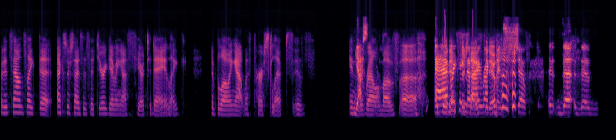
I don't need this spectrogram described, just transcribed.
But it sounds like the exercises that you're giving us here today, like the blowing out with pursed lips, is in yes. the realm of uh, everything that I recommend. so uh, the the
